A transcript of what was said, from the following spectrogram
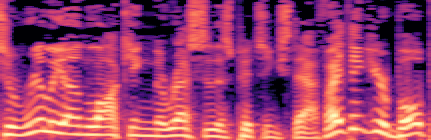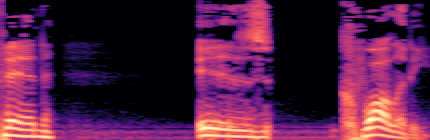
to really unlocking the rest of this pitching staff. I think your bullpen is quality.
